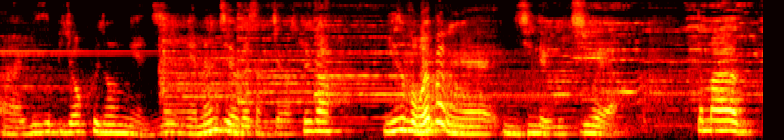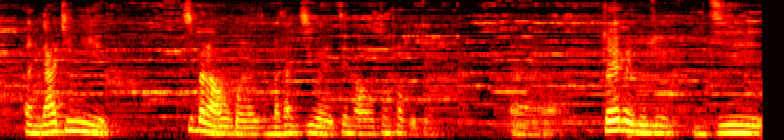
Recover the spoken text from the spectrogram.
呃，伊是比较看重廿级、廿能级个成绩个，所以讲，伊是勿会拨搿眼年轻队员机会个。葛末恒大今年基本上我觉着是没啥机会再拿中超冠军，呃，足协杯冠军以及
